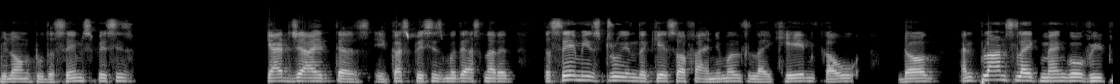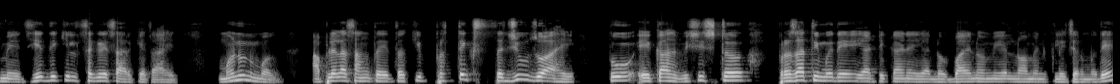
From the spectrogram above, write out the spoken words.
belong to the same species cat जे आहेत त्या एका स्पेसिसमध्ये असणार आहेत. The same is true in the case of animals like hen cow dog and plants like mango wheat maize हे देखील सगळे सारखेच आहेत. म्हणून मग आपल्याला सांगता येतं की प्रत्येक सजीव जो आहे तो एका विशिष्ट प्रजातीमध्ये या ठिकाणी या बायनोमियल नॉमेन क्लेचरमध्ये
